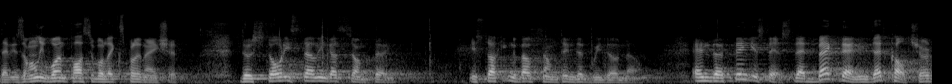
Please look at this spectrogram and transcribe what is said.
there is only one possible explanation. The story is telling us something. It's talking about something that we don't know. And the thing is this that back then, in that culture,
